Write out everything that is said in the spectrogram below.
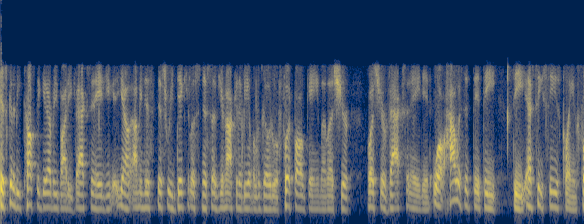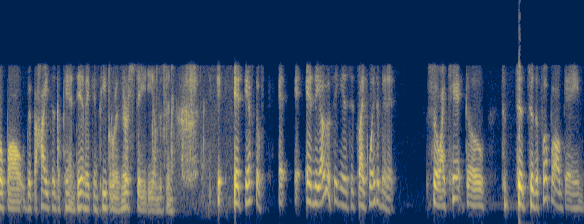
it's going to be tough to get everybody vaccinated. You, you know, I mean, this this ridiculousness of you're not going to be able to go to a football game unless you're unless you're vaccinated. Well, how is it that the the SEC is playing football at the height of the pandemic and people are in their stadiums and it, it, if the and the other thing is it's like wait a minute so I can't go to to, to the football game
